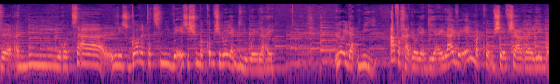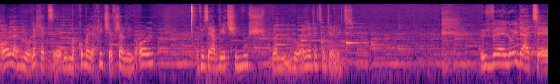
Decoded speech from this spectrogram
ואני רוצה לסגור את עצמי באיזשהו מקום שלא יגיעו אליי. לא יודעת מי, אף אחד לא יגיע אליי ואין מקום שאפשר אה, לנעול, אני הולכת אה, למקום היחיד שאפשר לנעול וזה הבית שימוש ואני נועלת את הדלת. ולא יודעת, אה,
